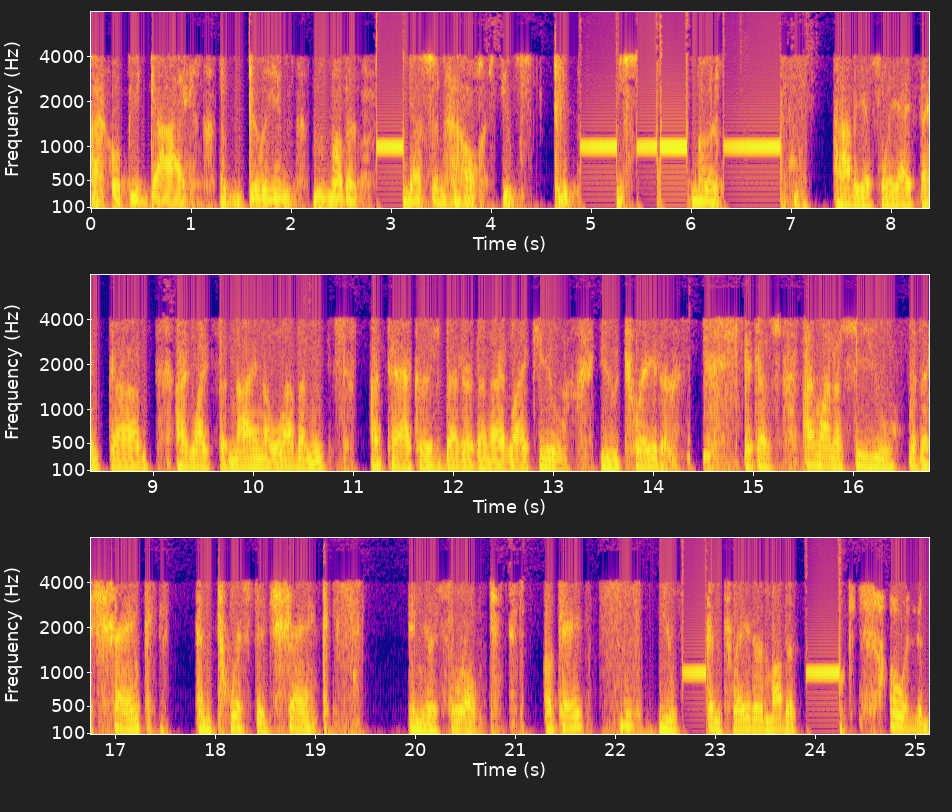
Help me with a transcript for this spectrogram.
I hope you die a billion mother deaths in hell. You pig mother obviously, I think uh, I like the 9/11 attackers better than I like you, you traitor, because I want to see you with a shank and twisted shank in your throat. Okay, you fucking traitor, mother. Oh, and the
